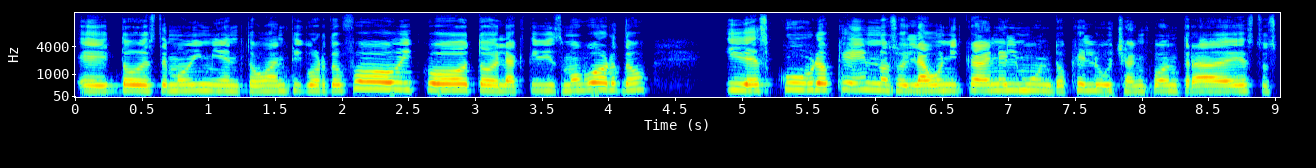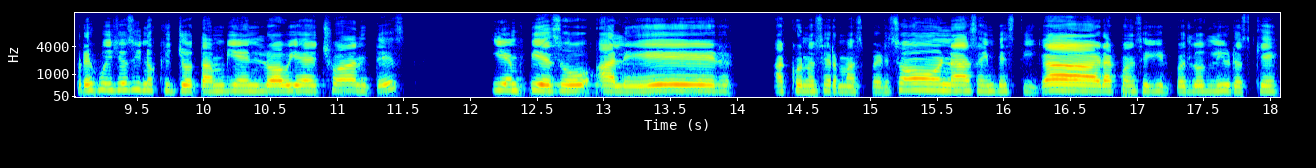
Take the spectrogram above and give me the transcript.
eh, todo este movimiento antigordofóbico, todo el activismo gordo, y descubro que no soy la única en el mundo que lucha en contra de estos prejuicios, sino que yo también lo había hecho antes, y empiezo a leer, a conocer más personas, a investigar, a conseguir pues los libros que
